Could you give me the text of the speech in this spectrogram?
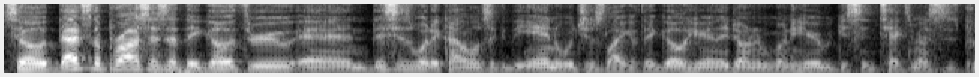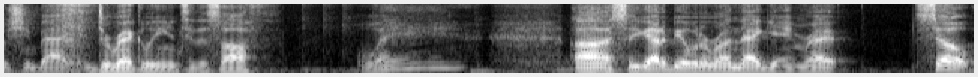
So that's the process that they go through, and this is what it kind of looks like at the end, which is like if they go here and they don't even go to here, we can send text messages pushing back directly into the software. Uh, so you got to be able to run that game, right? So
